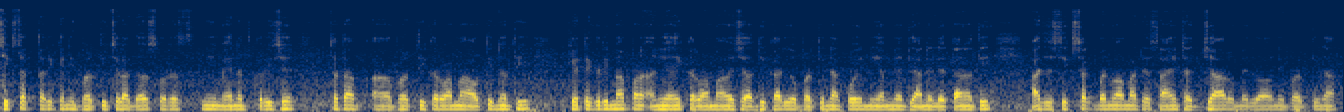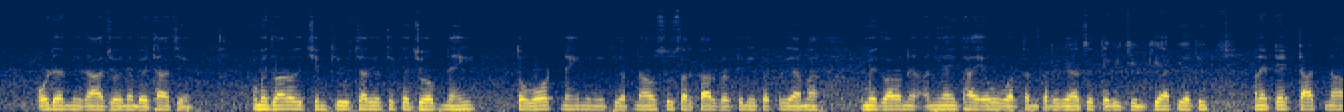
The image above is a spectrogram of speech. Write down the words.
શિક્ષક તરીકેની ભરતી છેલ્લા દસ વર્ષની મહેનત કરી છે છતાં ભરતી કરવામાં આવતી નથી. કેટેગરીમાં પણ અન્યાય કરવામાં આવે છે. અધિકારીઓ ભરતીના કોઈ નિયમને ધ્યાને લેતા નથી. આજે શિક્ષક બનવા માટે સાહીઠ હજાર ઉમેદવારોની ભરતીના ઓર્ડરની રાહ જોઈને બેઠા છે. ઉમેદવારોએ ચીમકી ઉચ્ચારી હતી કે, જોબ નહીં તો વોટ નહીંની નીતિ અપનાવશું. સરકાર ભરતીની પ્રક્રિયામાં ઉમેદવારોને અન્યાય થાય એવું વર્તન કરી રહ્યા છે તેવી ચીમકી આપી હતી અને ટેટ ટાટના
